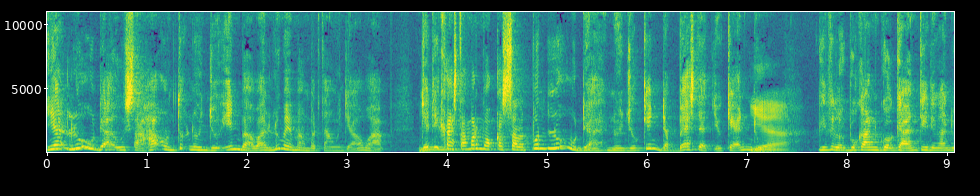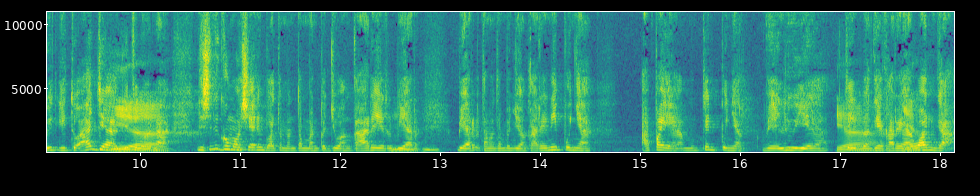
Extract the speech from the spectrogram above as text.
ya lu udah usaha untuk nunjukin bahwa lu memang bertanggung jawab. Jadi Hmm. customer mau kesel pun lu udah nunjukin the best that you can do. Iya. Gitu loh, bukan gue ganti dengan duit itu aja gitu Iya. loh. Nah, di sini gue mau sharing buat teman-teman pejuang karir biar Hmm, biar teman-teman pejuang karir ini punya apa ya mungkin punya value ya Iya, sebagai karyawan nggak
